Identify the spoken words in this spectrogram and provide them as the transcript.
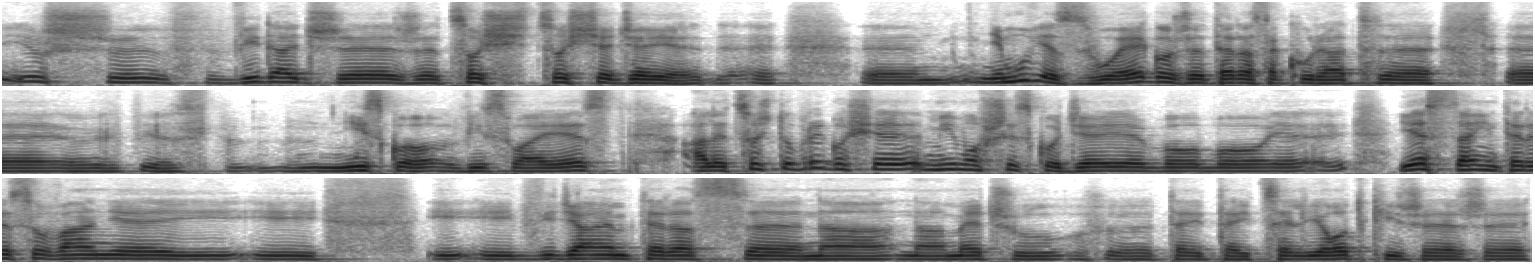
Już e, widać, że, że coś, coś się dzieje. Nie mówię złego, że teraz akurat e, e, nisko Wisła jest, ale coś dobrego się mimo wszystko dzieje, bo, bo je- jest zainteresowanie i, i, i, i widziałem teraz e, na, na meczu tej, tej celiotki, że, że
